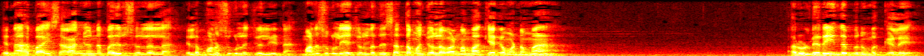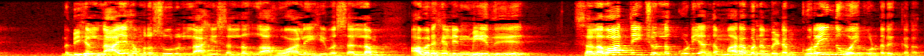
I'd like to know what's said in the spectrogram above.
என்ன பாய் சலாம் சொன்ன பதில் சொல்லல? இல்லை மனசுக்குள்ள சொல்லிட்டேன். மனசுக்குள்ளேயே சொல்றது சத்தமா சொல்ல வேண்டாமா? கேட்க மாட்டோமா? அருள் நிறைந்த பெருமக்களே நபிகள் நாயகம் ரசூலுல்லாஹி சல்லல்லாஹு அலைஹி வசல்லம் அவர்களின் மீது செலவாத்தை சொல்லக்கூடிய அந்த மரபு நம்மிடம் குறைந்து போய் கொண்டிருக்கிறது.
